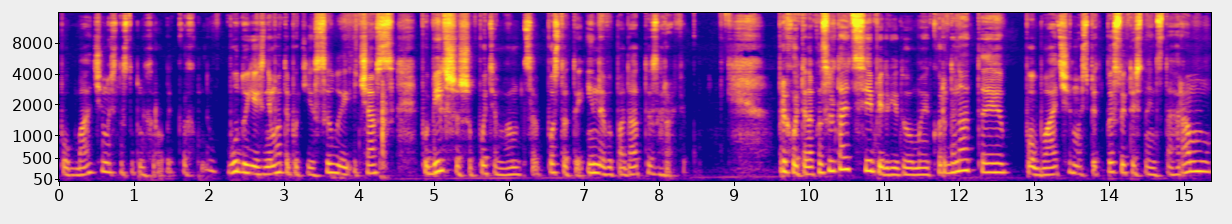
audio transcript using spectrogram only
Побачимось в наступних роликах. Буду їх знімати, поки є сили і час побільше, щоб потім вам це постати і не випадати з графіку. Приходьте на консультації, під відео мої координати. Побачимось, підписуйтесь на інстаграм.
